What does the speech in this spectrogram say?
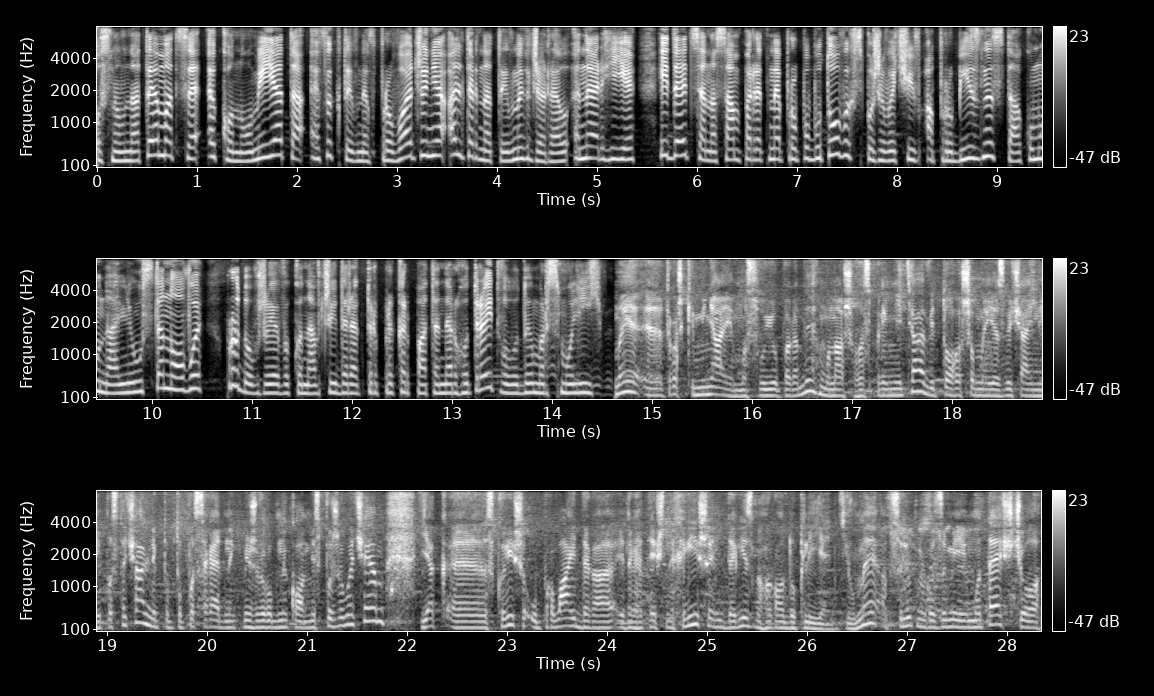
Основна тема це економія та ефективне впровадження альтернативних джерел енергії. Йдеться насамперед не про побутових споживачів, а про бізнес та комунальні установи. Продовжує виконавчий директор Прикарпатенерготрейд Володимир Смолій. Ми е, трошки міняємо свою парадигму нашого сприйняття від того, що ми є звичайний постачальник, тобто посередник між виробником і споживачем, як е, скоріше у провайдера енергетичних рішень для різного роду клієнтів. Ми абсолютно розуміємо те, що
